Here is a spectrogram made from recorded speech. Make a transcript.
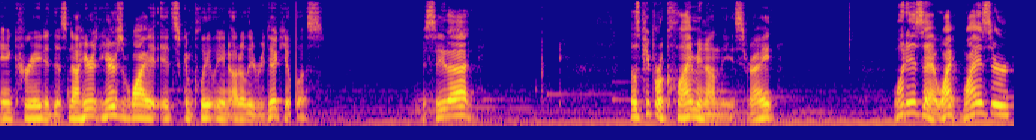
and created this. Now, here's, here's why it's completely and utterly ridiculous. You see that? Those people are climbing on these, right? What is that? Why, why is there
